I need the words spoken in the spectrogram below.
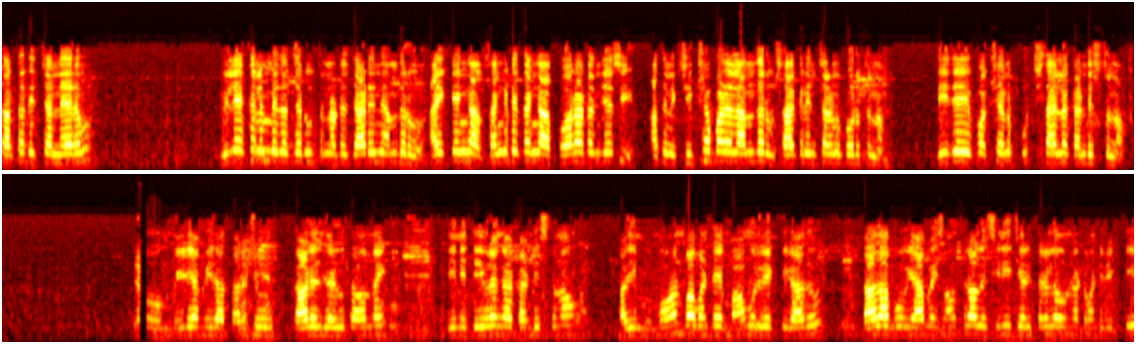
చట్టరీత్యా నేరం. విలేకరుల మీద జరుగుతున్నటువంటి దాడిని అందరూ ఐక్యంగా సంఘటితంగా పోరాటం చేసి అతనికి శిక్ష పడేలా అందరూ సహకరించాలని కోరుతున్నాం. డీజేపీ పక్షాన్ని పూర్తి స్థాయిలో ఖండిస్తున్నాం. మీడియా మీద తరచూ దాడులు జరుగుతూ ఉన్నాయి. దీన్ని తీవ్రంగా ఖండిస్తున్నాం. అది మోహన్ బాబు అంటే మామూలు వ్యక్తి కాదు. దాదాపు యాభై సంవత్సరాలు సినీ చరిత్రలో ఉన్నటువంటి వ్యక్తి.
